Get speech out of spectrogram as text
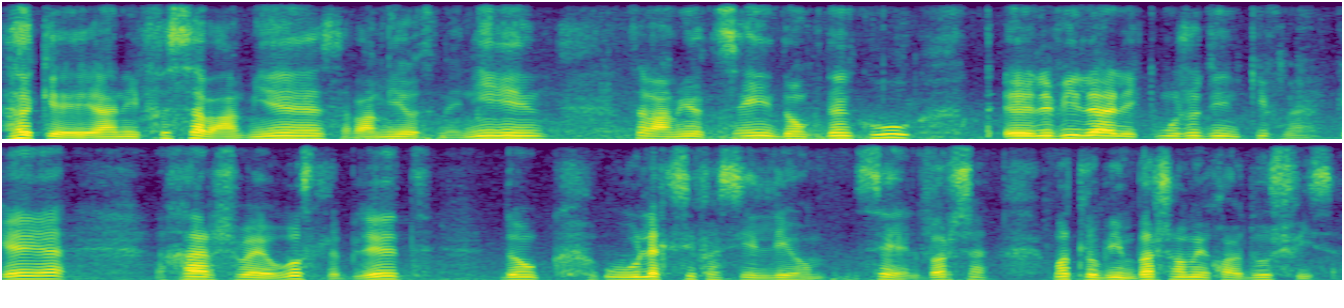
هكا يعني في 700 780 790 دونك دانكو لي فيلا اللي موجودين كيف ما هكايا خارج شوية وسط البلاد. دونك ولاكسي فاسيل ليهم سهل برشا مطلوبين برشا وما يقعدوش فيسا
